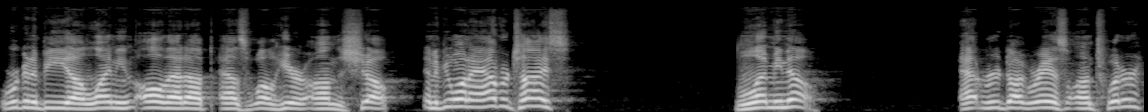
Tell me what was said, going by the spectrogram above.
We're going to be uh, lining all that up as well here on the show. And if you want to advertise, let me know. At Rude Dog Reyes on Twitter.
